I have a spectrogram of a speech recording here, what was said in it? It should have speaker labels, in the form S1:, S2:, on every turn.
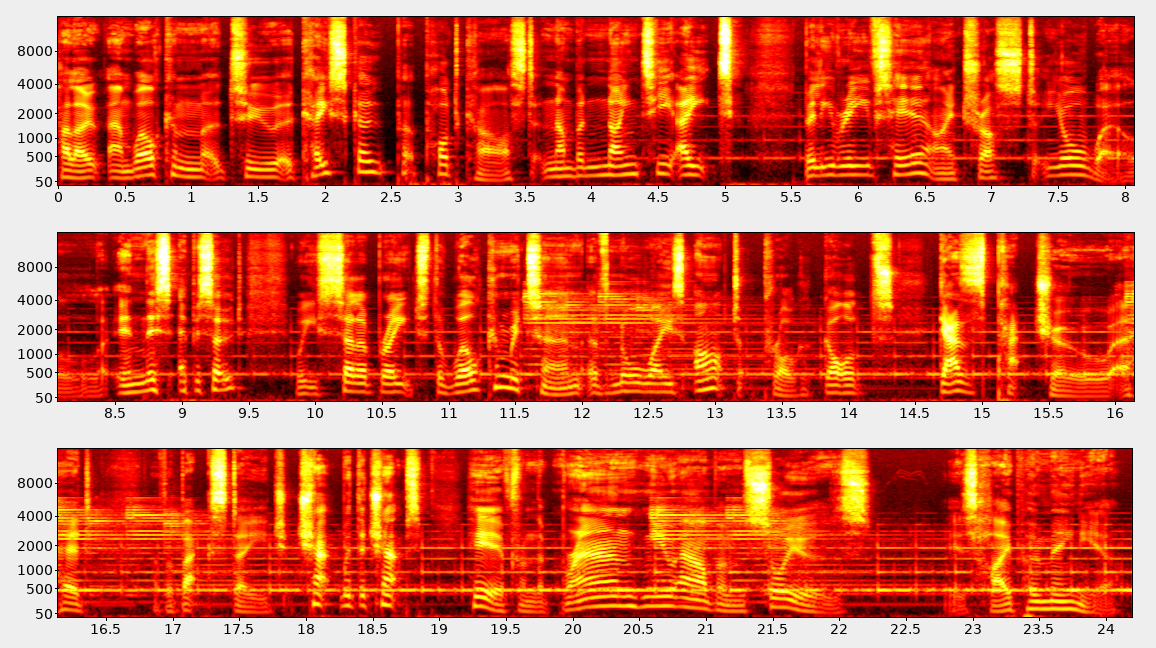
S1: Hello and welcome to Kscope podcast number 98. Billy Reeves here, I trust you're well. In this episode, we celebrate the welcome return of Norway's art prog gods Gazpacho ahead of a backstage chat with the chaps here from the brand new album Soyuz is Hypomania.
